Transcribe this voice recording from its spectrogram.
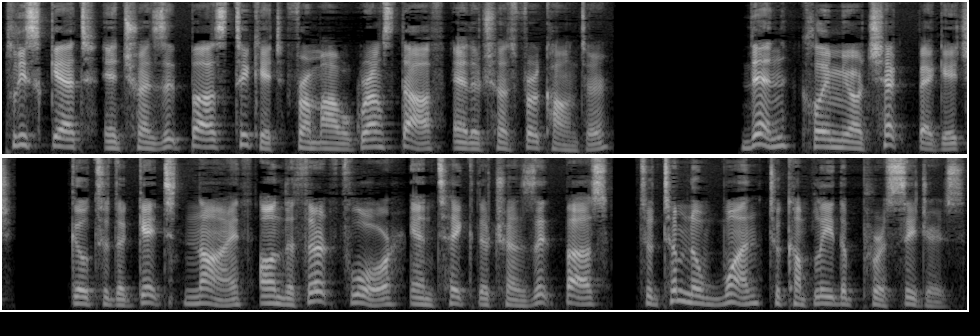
please get a transit bus ticket from our ground staff at the transfer counter then claim your checked baggage, go to the gate 9 on the third floor and take the transit bus to Terminal 1 to complete the procedures.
